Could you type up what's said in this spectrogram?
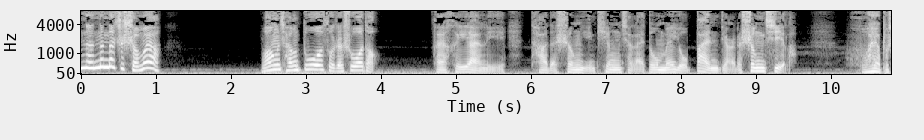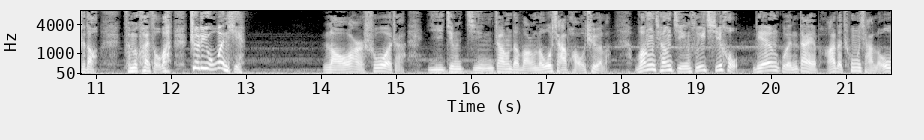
那那那是什么呀？王强哆嗦着说道，在黑暗里，他的声音听起来都没有半点的生气了。我也不知道，咱们快走吧，这里有问题。老二说着，已经紧张的往楼下跑去了。王强紧随其后，连滚带爬的冲下楼，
